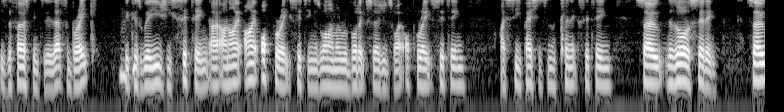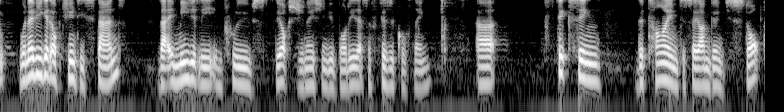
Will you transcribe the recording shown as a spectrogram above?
is the first thing to do. That's a break mm-hmm. because we're usually sitting, and I, I operate sitting as well. I'm a robotic surgeon, so I operate sitting. I see patients in the clinic sitting. So there's a lot of sitting. So whenever you get the opportunity to stand, that immediately improves the oxygenation of your body. That's a physical thing. Uh, fixing the time to say I'm going to stop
